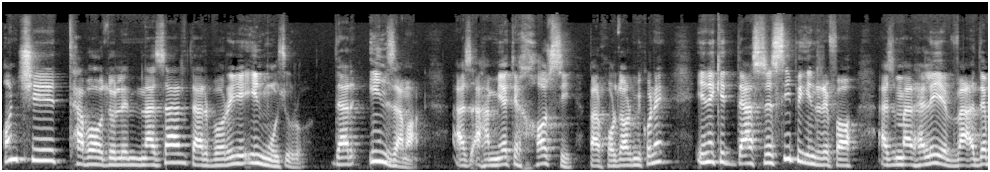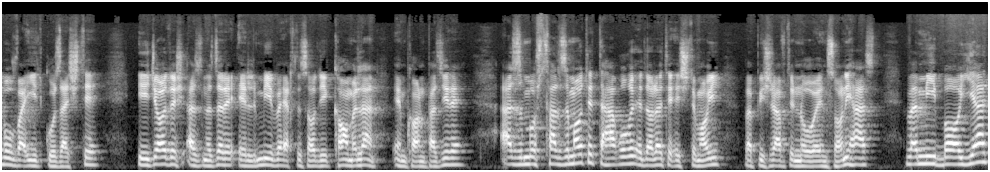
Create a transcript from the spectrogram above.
آنچه تبادل نظر درباره این موضوع رو در این زمان از اهمیت خاصی برخوردار می‌کنه اینه که دسترسی به این رفاه از مرحله وعده و وعید گذشته ایجادش از نظر علمی و اقتصادی کاملا امکان پذیره از مستلزمات تحقق عدالت اجتماعی و پیشرفت نوع انسانی هست و میباید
